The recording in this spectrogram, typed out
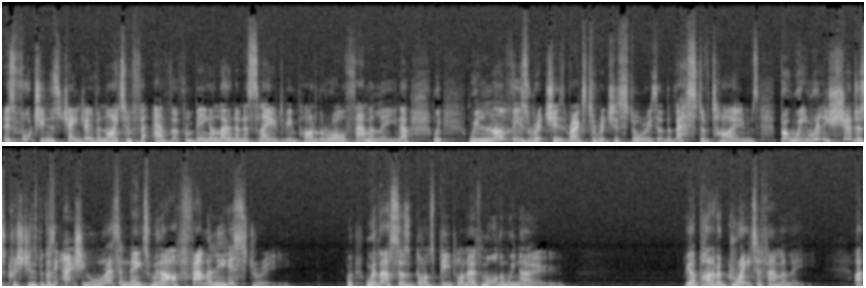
His fortunes change overnight and forever from being alone and a slave to being part of the royal family. Now, we, we love these riches, rags to riches stories at the best of times, but we really should as Christians because it actually resonates with our family history with us as God's people on earth more than we know. We are part of a greater family. I,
